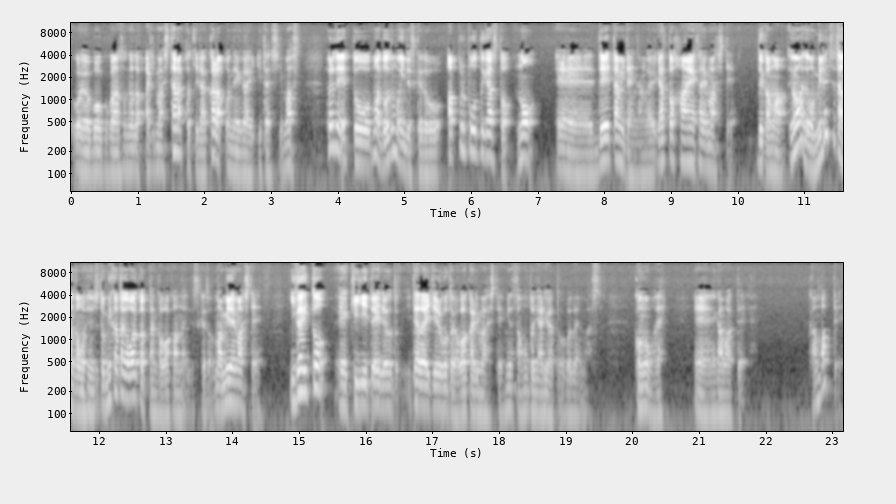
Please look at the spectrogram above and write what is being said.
ご要望、ご感想などありましたら、こちらからお願いいたします。それで、えっと、まあ、どうでもいいんですけど、Apple Podcast の、えー、データみたいなのがやっと反映されまして、ていうかまあ、今までも見れてたんかもしれない。ちょっと見方が悪かったんかわかんないですけど、まあ見れまして、意外と、えー、聞いていただいていることが分かりまして、皆さん本当にありがとうございます。今後もね、えー、頑張って、頑張って、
